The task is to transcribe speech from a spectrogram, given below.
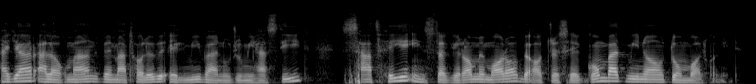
اگر علاقمند به مطالب علمی و نجومی هستید صفحه اینستاگرام ما را به آدرس گنبد مینا دنبال کنید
